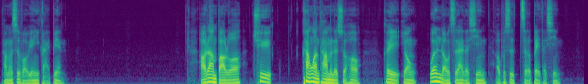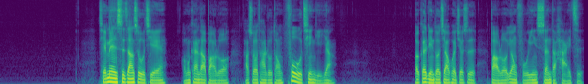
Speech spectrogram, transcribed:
他们是否愿意改变，好让保罗去。看望他们的时候，可以用温柔慈爱的心，而不是责备的心。前面四章十五节，我们看到保罗他说他如同父亲一样，而哥林多教会就是保罗用福音生的孩子。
